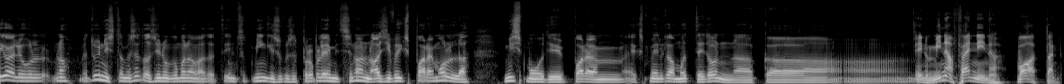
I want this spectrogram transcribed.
igal juhul noh, me tunnistame seda sinuga mõlemad, et ilmselt mingisugused probleemid siin on, asi võiks parem olla. mismoodi parem, eks meil ka mõtteid on, aga. ei no mina fännina vaatan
